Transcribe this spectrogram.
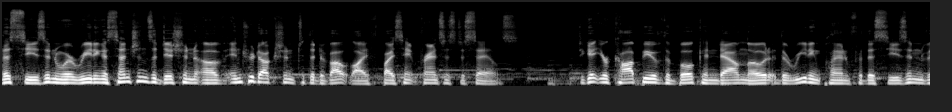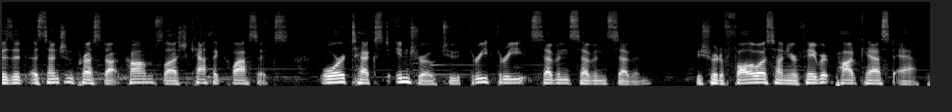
this season, we're reading Ascension's edition of Introduction to the Devout Life by St. Francis de Sales. To get your copy of the book and download the reading plan for this season, visit ascensionpress.com slash catholicclassics or text intro to 33777. Be sure to follow us on your favorite podcast app.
